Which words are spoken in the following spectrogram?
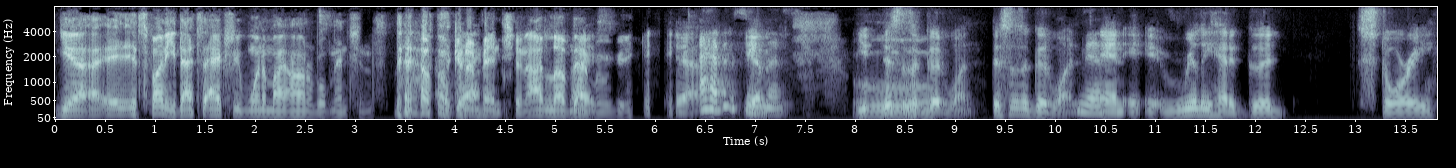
Yeah, it's funny. That's actually one of my honorable mentions that I was Okay. gonna mention. I love that movie. Yeah. I haven't seen Yeah, this. You- this is a good one. This is a good one, Yeah. and it, it really had a good story.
